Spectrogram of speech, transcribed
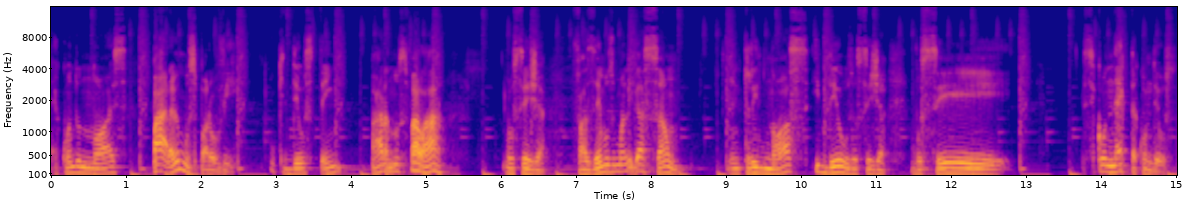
é quando nós paramos para ouvir o que Deus tem para nos falar. Ou seja, fazemos uma ligação entre nós e Deus, ou seja, você se conecta com Deus.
